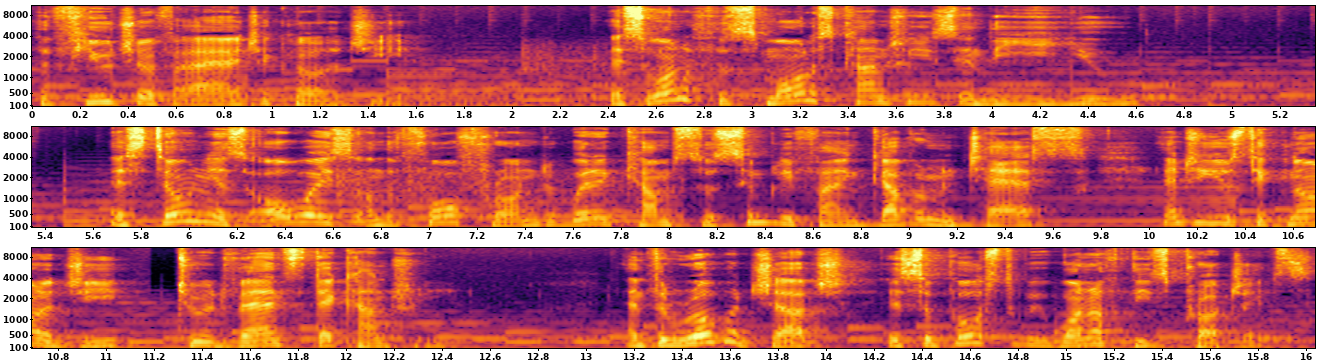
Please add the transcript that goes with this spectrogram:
the future of AI technology. As one of the smallest countries in the EU, Estonia is always on the forefront when it comes to simplifying government tasks and to use technology to advance their country. And the robot judge is supposed to be one of these projects,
